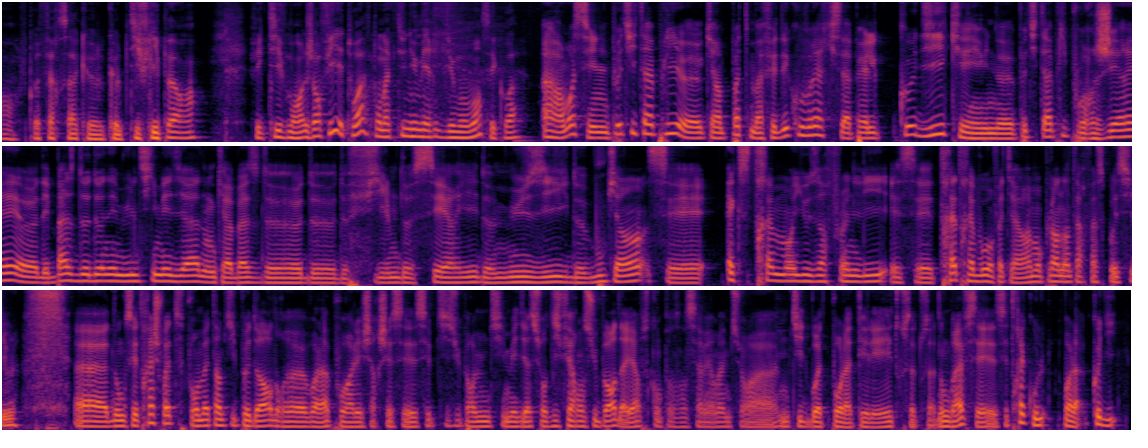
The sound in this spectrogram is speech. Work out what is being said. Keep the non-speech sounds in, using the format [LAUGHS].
Bon, je préfère ça que, le petit flipper. hein. Effectivement. Jean-Philippe, et toi, ton actu numérique du moment, c'est quoi? Alors, moi, c'est une petite appli euh, qu'un pote m'a fait découvrir qui s'appelle Kodi, qui est une petite appli pour gérer euh, des bases de données multimédia, donc à base de, de, de films, de séries, de musique, de bouquins. C'est extrêmement user-friendly et c'est très très beau. En fait, il y a vraiment plein d'interfaces possibles. Euh, donc, c'est très chouette pour mettre un petit peu d'ordre, euh, voilà, pour aller chercher ces, petits supports multimédia sur différents supports d'ailleurs, parce qu'on peut s'en servir même sur euh, une petite boîte pour la télé, tout ça, tout ça. Donc, bref, c'est très cool. Voilà, Kodi.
